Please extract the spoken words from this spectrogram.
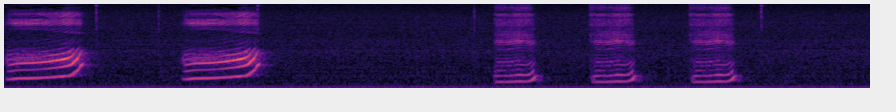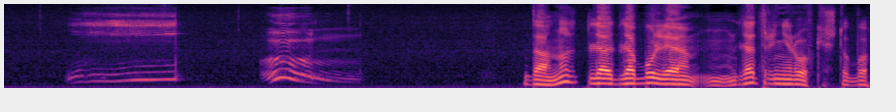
А? А? Э? Э? Э? И? Ун. Да, ну для, для более, для тренировки, чтобы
